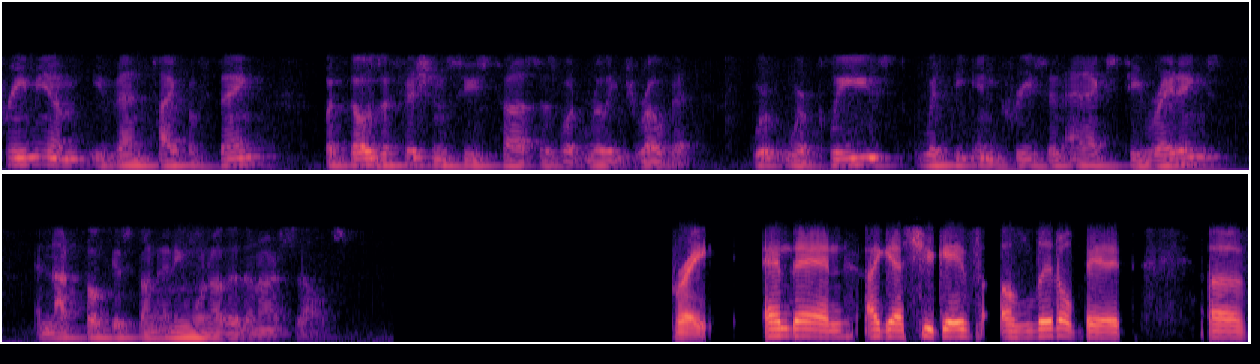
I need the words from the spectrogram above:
premium event type of thing but those efficiencies to us is what really drove it. We're pleased with the increase in NXT ratings and not focused on anyone other than ourselves. Great. And then I guess you gave a little bit of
